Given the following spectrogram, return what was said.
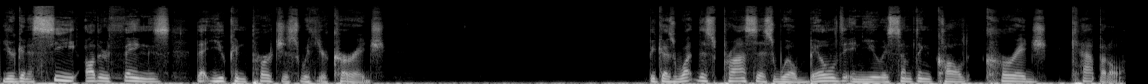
You're going to see other things that you can purchase with your courage. Because what this process will build in you is something called courage capital.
